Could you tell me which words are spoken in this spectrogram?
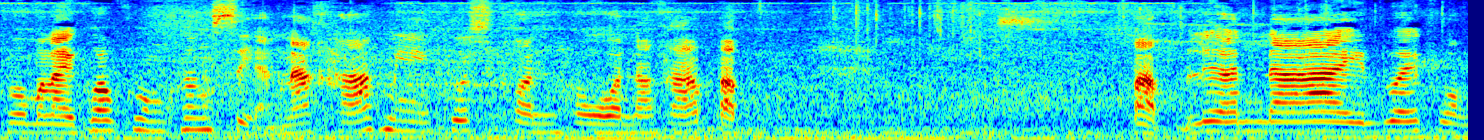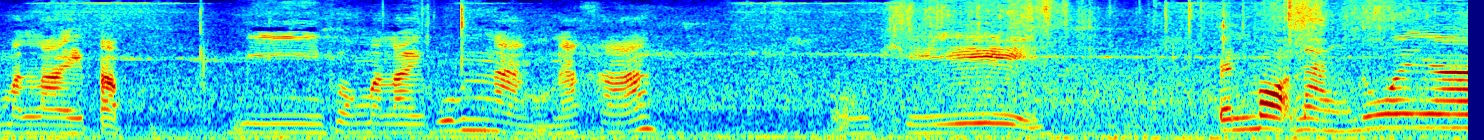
พวงมาลัยควบคุมเครื่องเสียงนะคะ มีคุชคอนโทรนะคะ ปรับ ปรับเลื่อนได้ด้วยพวงมาลัย ปรับ มีพวงมาลัยหุ้มหนังนะคะ โอเค เป็นเบาะหนังด้วยอะ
